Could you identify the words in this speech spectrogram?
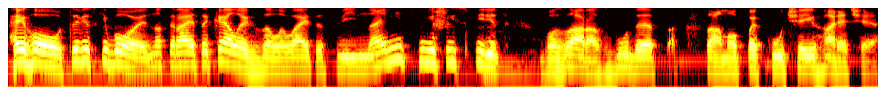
Гей-гоу, це віскі бой. Натирайте келих, заливайте свій найміцніший спіріт, бо зараз буде так само пекуче і гаряче.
